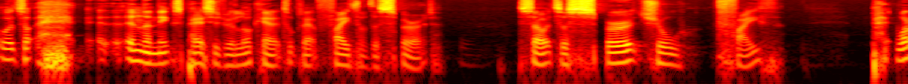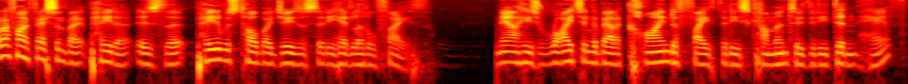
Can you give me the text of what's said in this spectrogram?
Well, in the next passage we look at, it talks about faith of the Spirit. So it's a spiritual faith. What I find fascinating about Peter is that Peter was told by Jesus that he had little faith. Now he's writing about a kind of faith that he's come into that he didn't have.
